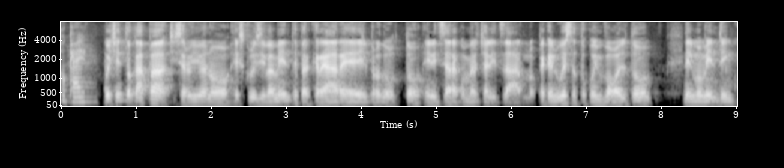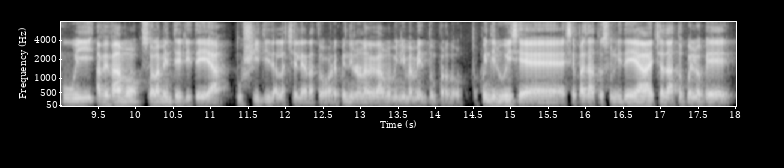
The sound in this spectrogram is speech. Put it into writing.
Ok. Quei 100k ci servivano esclusivamente per creare il prodotto e iniziare a commercializzarlo, perché lui è stato coinvolto nel momento in cui avevamo solamente l'idea usciti dall'acceleratore, quindi non avevamo minimamente un prodotto. Quindi lui si è, si è basato sull'idea e ci ha dato quello che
